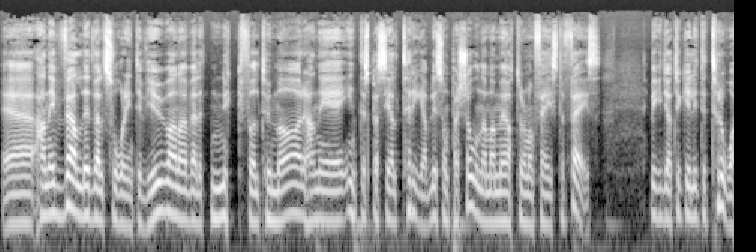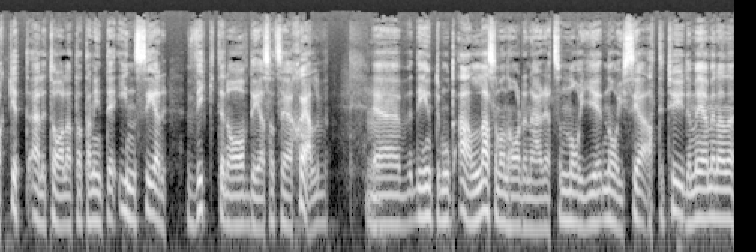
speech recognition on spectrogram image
Eh, han är väldigt, väldigt svår att intervjua, han har väldigt nyckfullt humör, han är inte speciellt trevlig som person när man möter honom face to face. Vilket jag tycker är lite tråkigt, ärligt talat, att han inte inser vikten av det så att säga själv. Mm. Eh, det är ju inte mot alla som man har den här rätt så noj, nojsiga attityden. Men jag menar,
